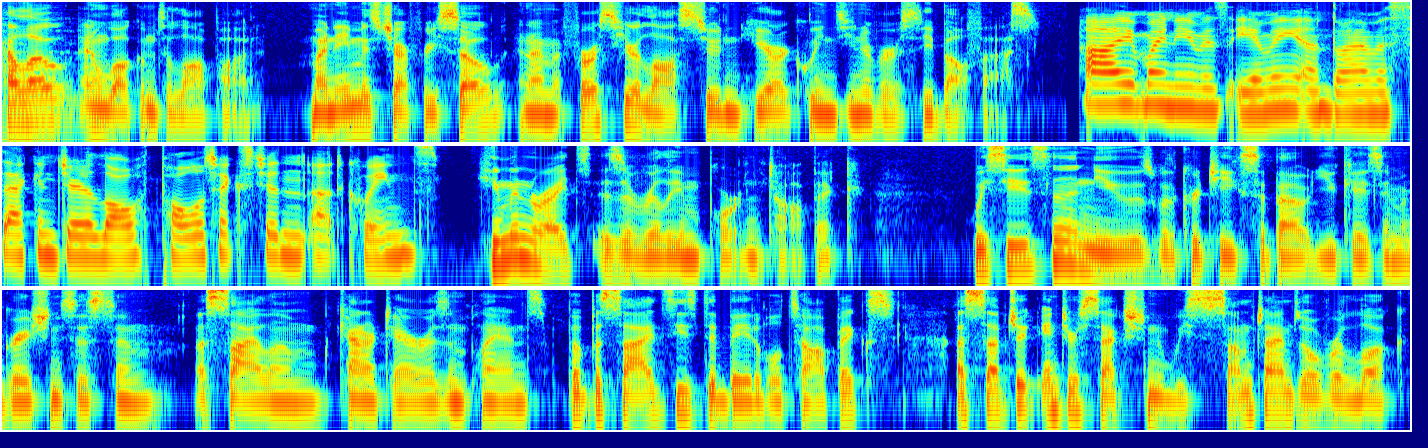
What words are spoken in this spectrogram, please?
Hello and welcome to LawPod. My name is Jeffrey So, and I'm a first year law student here at Queen's University Belfast. Hi, my name is Amy, and I am a second year law with politics student at Queen's. Human rights is a really important topic. We see this in the news with critiques about UK's immigration system, asylum, counterterrorism plans, but besides these debatable topics, a subject intersection we sometimes overlook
